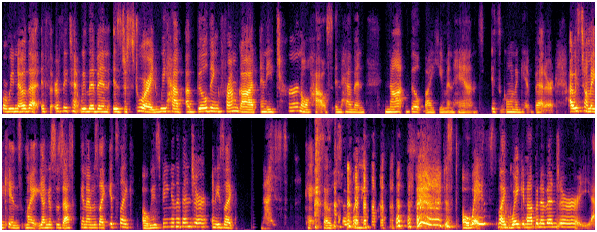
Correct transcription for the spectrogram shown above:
for we know that if the earthly tent we live in is destroyed, we have a building from God, an eternal house in heaven, not built by human hands. It's going to get better. I always tell my kids, my youngest was asking, I was like, it's like always being an Avenger. And he's like, nice. Okay, so so funny. Just always like waking up an Avenger. Yeah,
